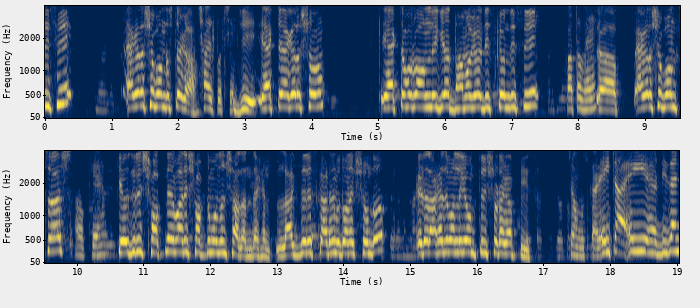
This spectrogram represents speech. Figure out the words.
দিছি এগারোশো পঞ্চাশ টাকা। ছয় কুচি। জি এই একটা এগারোশো একটা পড়বে অনলি গিয়ে ধামাকা ডিসকাউন্ট কত ভাই? এগারোশো পঞ্চাশ। ওকে। কেউ যদি স্বপ্নের বাড়ি স্বপ্নের মতন সাজান দেখেন লাক্সারিস কাঠের মতো অনেক সুন্দর। এটা রাখা যাবে অনলি উনত্রিশশো টাকা পিস চমৎকার। এইটা এই ডিজাইন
